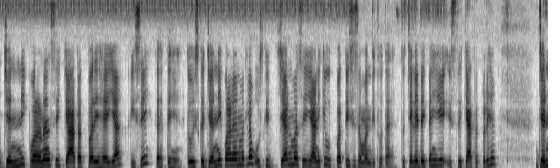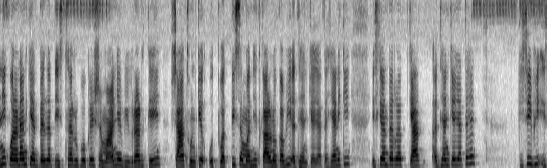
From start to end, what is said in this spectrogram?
जनिक वर्णन से क्या तात्पर्य है या किसे कहते हैं? तो इसका जनिक वर्णन मतलब उसके जन्म से यानी कि उत्पत्ति से संबंधित होता है। तो चलिए देखते हैं ये इससे क्या तात्पर्य है। जनिक वर्णन के अंतर्गत स्थिर रूपों के सामान्य विवरण के साथ उनके उत्पत्ति संबंधित कारणों का भी अध्ययन किया जाता है। यानी कि इसके अंतर्गत क्या अध्ययन किया जाता है? किसी भी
